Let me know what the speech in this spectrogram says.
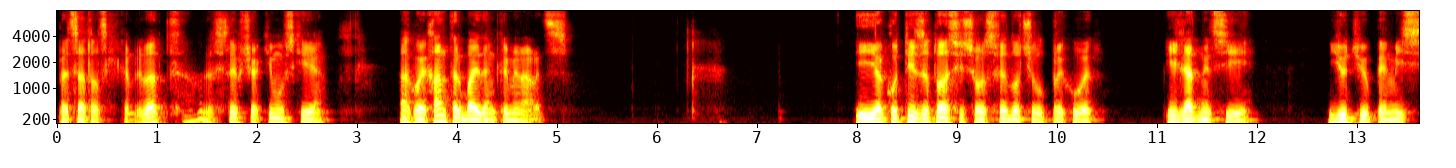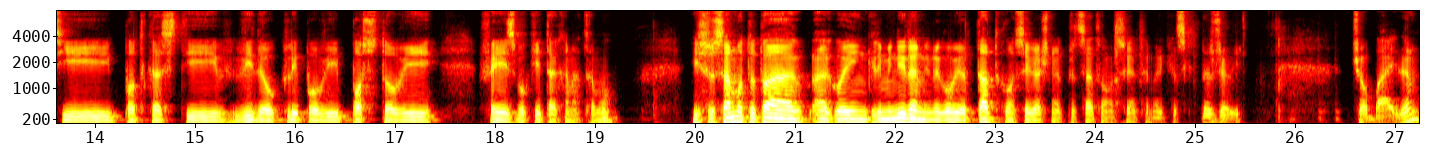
председателски кандидат, Стефчо Акимовски е, ако е Хантер Бајден криминалец, и ако ти за тоа си се осведочил преку илјадници YouTube емисии, подкасти, видеоклипови, постови, Facebook и така натаму, И со самото тоа, ако е инкриминиран и неговиот татко, сегашниот председател на Соединените Американски држави, Џо Бајден,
